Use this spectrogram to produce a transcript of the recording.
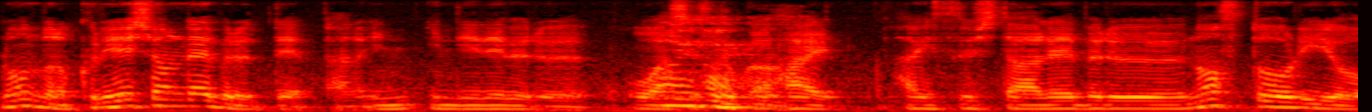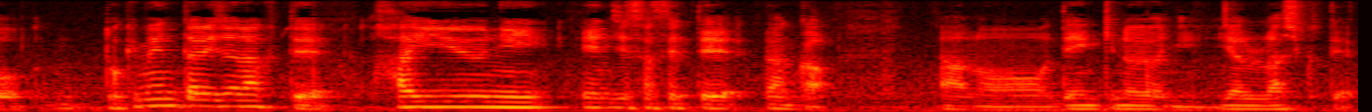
ロンドンのクリエーションレーベルってあのインインディーレーベルオアシスとか、はいはい。はい輩出したレーベルのストーリーをドキュメンタリーじゃなくて俳優に演じさせてなんかあの電気のようにやるらしくて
